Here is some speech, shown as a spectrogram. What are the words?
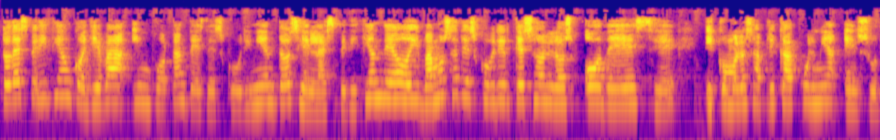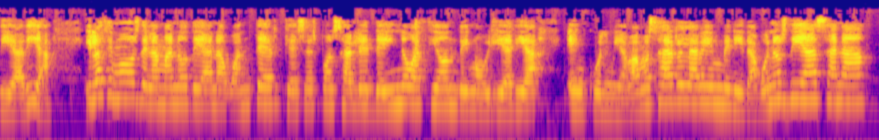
Toda expedición conlleva importantes descubrimientos y en la expedición de hoy vamos a descubrir qué son los ODS y cómo los aplica Culmia en su día a día. Y lo hacemos de la mano de Ana Guanter, que es responsable de innovación de inmobiliaria en Culmia. Vamos a darle la bienvenida. Buenos días, Ana.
